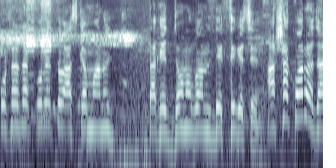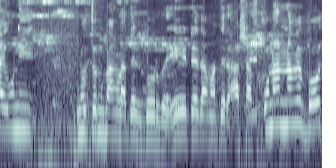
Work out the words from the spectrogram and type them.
প্রশাসা করে তো আজকে মানুষ তাকে জনগণ দেখতে গেছে। আশা করা যায় উনি নতুন বাংলাদেশ গড়বে। এটা আমাদের আশা। ওনার নামে বহুত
